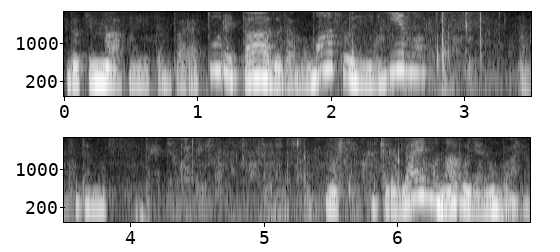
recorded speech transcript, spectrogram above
до кімнатної температури та додамо масло, зіб'ємо. Будемо працювати. Ось, відправляємо на водяну баню.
